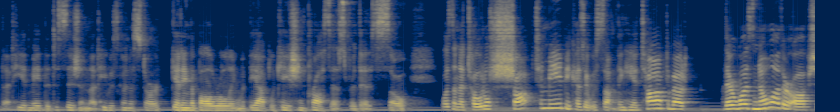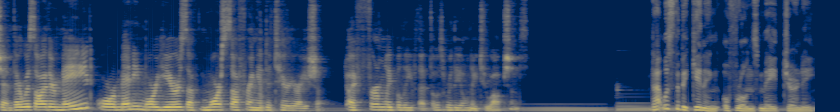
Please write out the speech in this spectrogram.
that he had made the decision that he was going to start getting the ball rolling with the application process for this. So it wasn't a total shock to me because it was something he had talked about. There was no other option. There was either MAID or many more years of more suffering and deterioration. I firmly believe that those were the only two options. That was the beginning of Ron's MAID journey.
